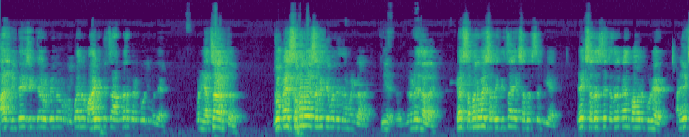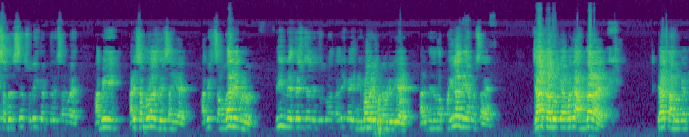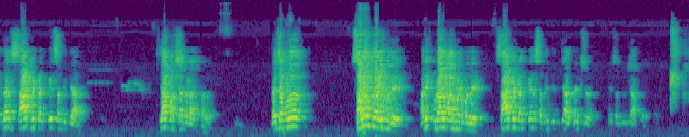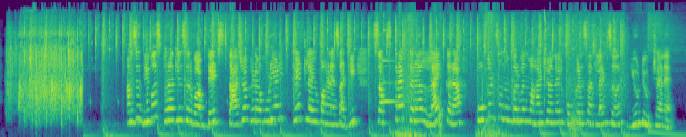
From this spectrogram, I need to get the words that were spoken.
आज नितेशजींच्या रूपानं रूपानं महायुतीचा आमदार कणकवलीमध्ये आहे. पण याचा अर्थ जो काही समन्वय समितीमध्ये निर्माण झाला निर्णय झालाय त्या समन्वय समितीचा एक सदस्य मी आहे. एक सदस्य चंद्रकांत बावनकुळे आहेत आणि एक सदस्य सुनील तटकरे साहेब आहेत. आम्ही आणि शंभूराज देसाई आहेत. आम्ही चौघाने मिळून तीन नेत्यांच्या नेतृत्वाखाली काही नियमावली बनवलेली आहे आणि त्याच्याचा पहिला नियम असा आहे ज्या तालुक्यामध्ये आमदार आहे त्या तालुक्यातल्या साठ टक्के समित्या त्या पक्षाकडे असणार त्याच्यामुळं सावंतवाडीमध्ये आणि कुडाळ मालवणमध्ये साठ टक्के समितींचे अध्यक्ष हे संजूचे आपले आमचे दिवसभरातले सर्व अपडेट्स ताज्या घडामोडी आणि थेट लाईव्ह पाहण्यासाठी सबस्क्राईब करा लाईक करा. कोकणचं नंबर वन महा चॅनल कोकण सात लाईव्हचं युट्यूब चॅनल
